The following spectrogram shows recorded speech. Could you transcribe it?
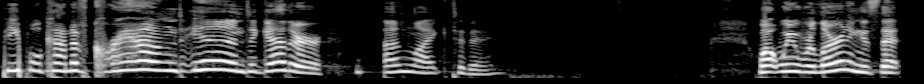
people kind of crammed in together, unlike today. What we were learning is that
